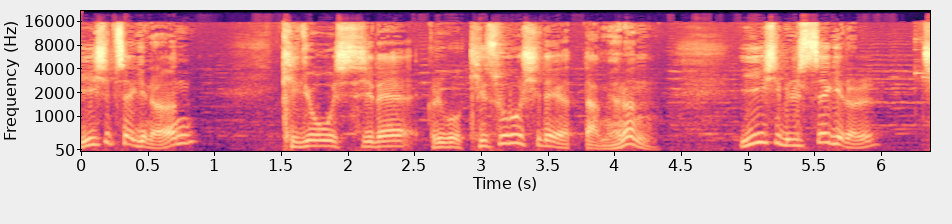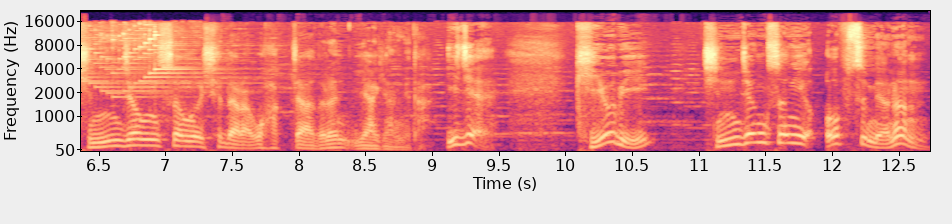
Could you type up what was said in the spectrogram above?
20세기는 기교 시대 그리고 기술 시대였다면은 21세기를 진정성의 시대라고 학자들은 이야기합니다. 이제 기업이 진정성이 없으면은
